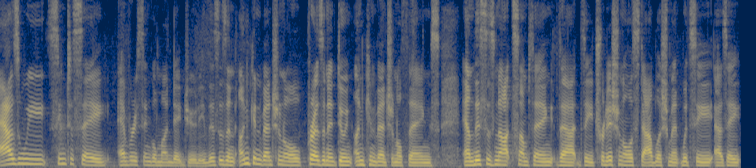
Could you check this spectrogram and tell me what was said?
as we seem to say every single Monday, Judy, this is an unconventional president doing unconventional things. And this is not something that the traditional establishment would see as a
